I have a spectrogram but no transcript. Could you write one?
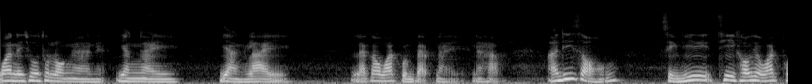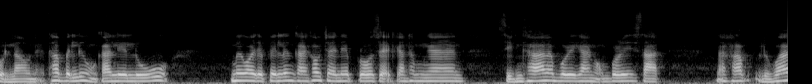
ว่าในช่วงทดลองงานเนี่ยยังไง อย่างไร แล้วก็วัดผลแบบไหนนะครับ อันที่สอง สิ่งที่ที่เขาจะวัดผลเราเนี่ยถ้าเป็นเรื่องของการเรียนรู้ ไม่ว่าจะเป็นเรื่องการเข้าใจในโปรเซสการทำงาน สินค้าและบริการของบริษัทนะครับ หรือว่า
